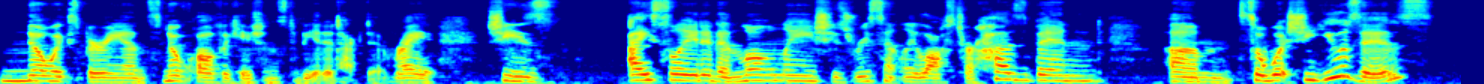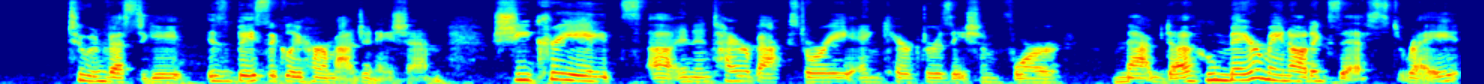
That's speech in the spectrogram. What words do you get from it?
no experience, no qualifications to be a detective, right? She's isolated and lonely. She's recently lost her husband. Um, so, what she uses to investigate is basically her imagination. She creates uh, an entire backstory and characterization for Magda, who may or may not exist, right?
